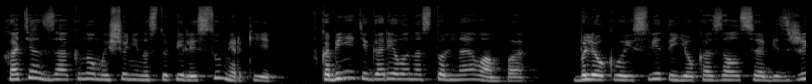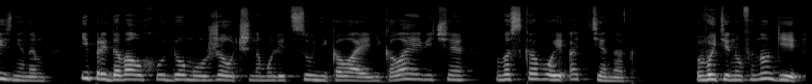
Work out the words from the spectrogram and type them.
Хотя за окном еще не наступили сумерки, в кабинете горела настольная лампа. Блеклый свет ее казался безжизненным и придавал худому желчному лицу Николая Николаевича восковой оттенок. Вытянув ноги,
